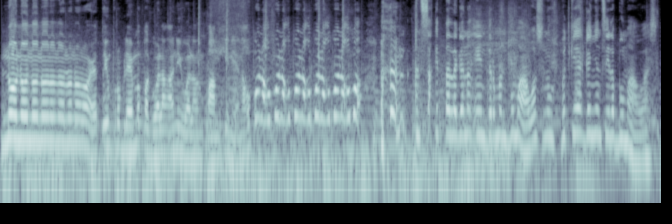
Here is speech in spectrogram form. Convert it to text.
no, no, no, no, no, no, no, no. Ito yung problema pag walang ano, eh, walang pumpkin eh. Naku po, naku po, naku po, naku po, naku po, naku po. ang sakit talaga ng Enderman bumawas, no? Ba't kaya ganyan sila bumawas?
